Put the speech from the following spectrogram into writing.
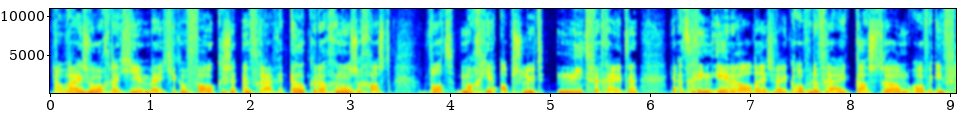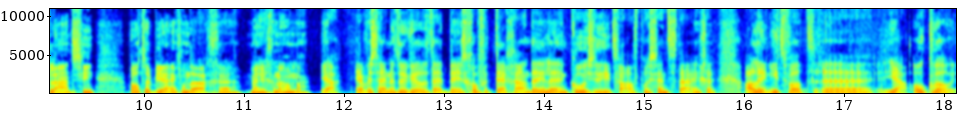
Nou, wij zorgen dat je je een beetje kan focussen en vragen elke dag aan onze gast: wat mag je absoluut niet vergeten? Ja, het ging eerder al deze week over de vrije kaststroom, over inflatie. Wat heb jij vandaag uh, meegenomen? Ja, ja, we zijn natuurlijk de hele tijd bezig over tech-aandelen en koersen die 12% stijgen. Alleen iets wat uh, ja, ook wel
